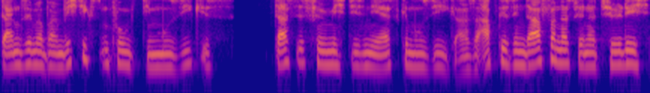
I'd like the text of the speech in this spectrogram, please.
dann sind wir beim wichtigsten Punkt, die Musik ist, das ist für mich Disney-eske Musik. Also abgesehen davon, dass wir natürlich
